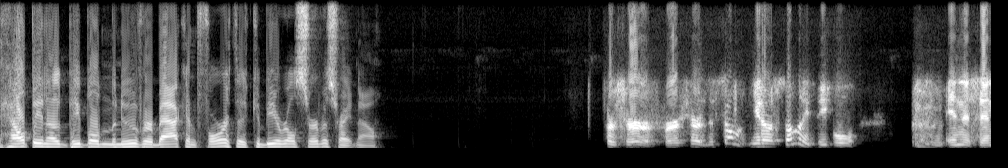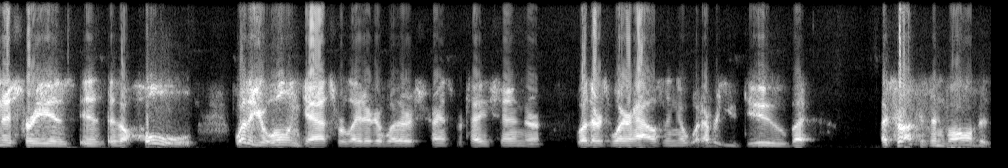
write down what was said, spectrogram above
helping uh, people maneuver back and forth, it could be a real service right now. For sure, for sure. There's so, you know, so many people in this industry is, is, as a whole, whether you're oil and gas related or whether it's transportation or whether it's warehousing or whatever you do, but a truck is involved at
